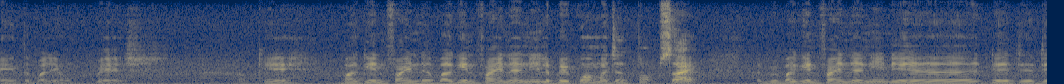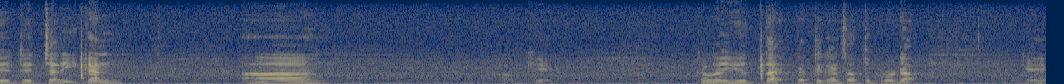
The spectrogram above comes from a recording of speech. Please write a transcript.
Eh, kita balik home page. Bagian finder. Bagian finder ni lebih kurang macam top site. Tapi bagian finder ni dia dia dia dia, dia carikan uh, okay. Kalau you type katakan satu produk. Okay.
